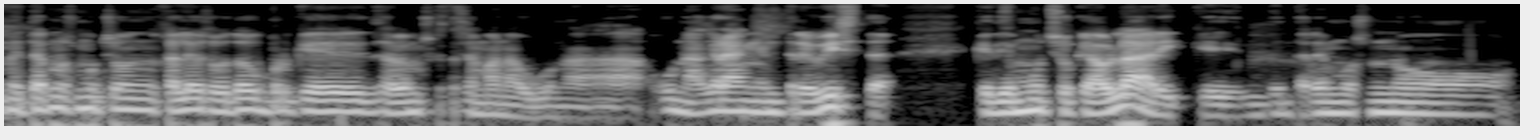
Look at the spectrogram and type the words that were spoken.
meternos mucho en jaleo, sobre todo porque sabemos que esta semana hubo una, una gran entrevista que dio mucho que hablar y que intentaremos no,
